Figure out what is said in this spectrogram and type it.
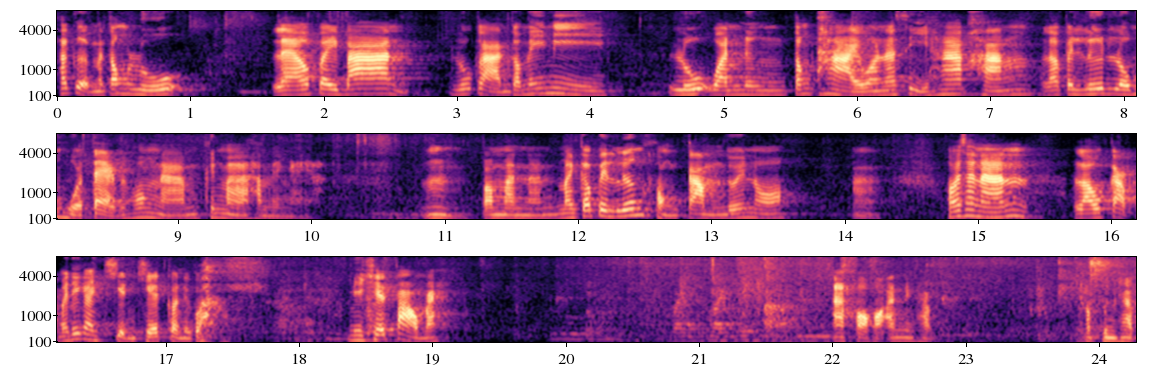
ถ้าเกิดมันต้องรู้ แล้วไปบ้านลูกหลานก็ไม่มีรู้วันหนึ่งต้องถ่ายวันละสี่ห้าครั้ง แล้วเป็นลื่นล้มหัวแตกในห้องน้ำขึ้นมาทำยังไงอะอืม ประมาณนั้นมันก็เป็นเรื่องของกรรมด้วยเนาะอ่าเพราะฉะนั้นเรากลับมาที่การเขียนเคสก่อนดีกว่า มีเคสเปล่าไหมไม่ไม่ไม่ฝากอะขอขออันหนึงครับ ขอบคุณครับ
